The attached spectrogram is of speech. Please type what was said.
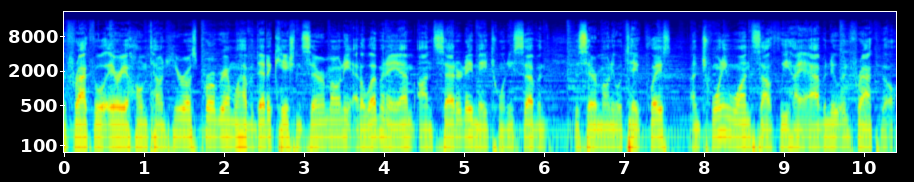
The Frackville Area Hometown Heroes program will have a dedication ceremony at 11 a.m. on Saturday, May 27th. The ceremony will take place on 21 South Lehigh Avenue in Frackville.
